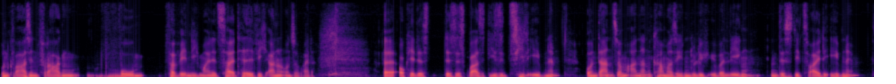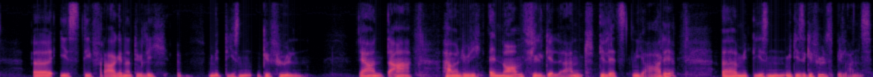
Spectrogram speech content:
und quasi in Fragen, wo verwende ich meine Zeit, helfe ich an und so weiter. Äh, okay, das, das ist quasi diese Zielebene. Und dann zum anderen kann man sich natürlich überlegen, und das ist die zweite Ebene, äh, ist die Frage natürlich mit diesen Gefühlen. Ja, und da haben wir natürlich enorm viel gelernt die letzten Jahre äh, mit, diesen, mit dieser Gefühlsbilanz.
